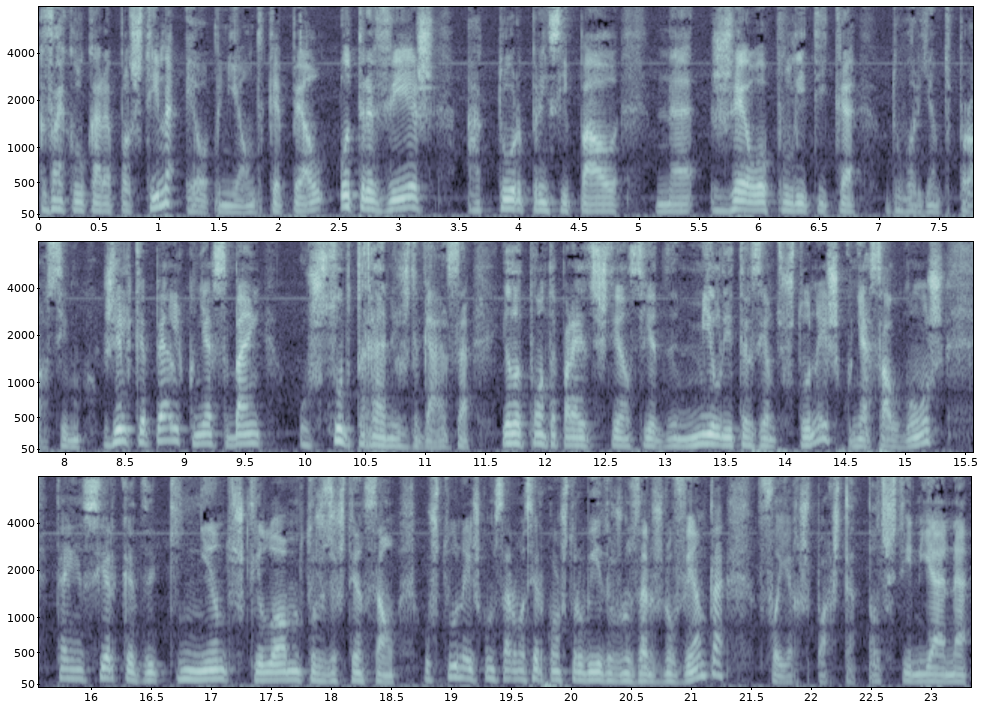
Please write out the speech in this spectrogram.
que vai colocar a Palestina, é a opinião de Capel, outra vez ator principal na geopolítica do Oriente Próximo. Gilles Capel conhece bem os subterrâneos de Gaza. Ele aponta para a existência de 1.300 túneis, conhece alguns, têm cerca de 500 quilómetros de extensão. Os túneis começaram a ser construídos nos anos 90, foi a resposta palestiniana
